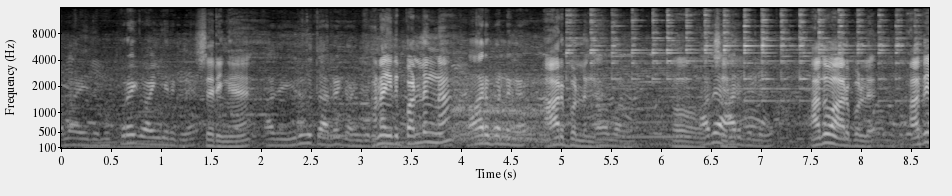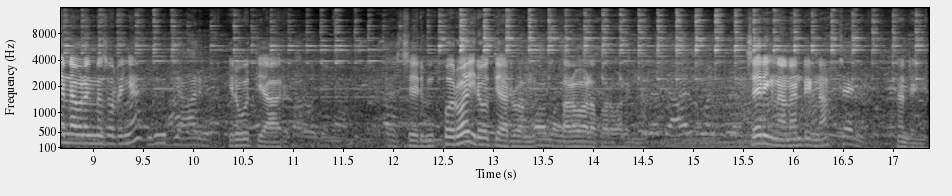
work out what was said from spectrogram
ஆனால் இது முப்பது ரூபாய்க்கு வாங்கியிருக்கு. சரிங்க. அது இருபத்தாறு ரூபாய்க்கு வாங்கியிருக்கு. அண்ணா இது பல்லுங்கண்ணா? ஆறு பண்ணுங்க ஆறு பல்லுங்க. ஆமாங்க. ஓ அது ஆறு பண்ணுங்க அதுவும் ஆறு பல்லு. அது என்ன விலைங்கண்ணா சொல்கிறீங்க இருபத்தி ஆறு. இருபத்தி ஆறு. சரி முப்பது ரூபா இருபத்தி ஆறு ரூபாங்க. பரவாயில்ல பரவாயில்லைங்கண்ணா. சரிங்கண்ணா நன்றிங்கண்ணா. சரி நன்றிங்க.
